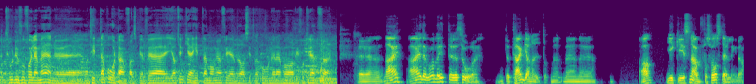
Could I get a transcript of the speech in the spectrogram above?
Jag tror du får följa med nu eh, och titta på vårt anfallsspel för jag, jag tycker jag hittar många fler bra situationer än vad vi får cred för. Eh, nej, nej, det var lite så. Inte taggarna utåt men, men eh, ja, gick i snabb försvarsställning där.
